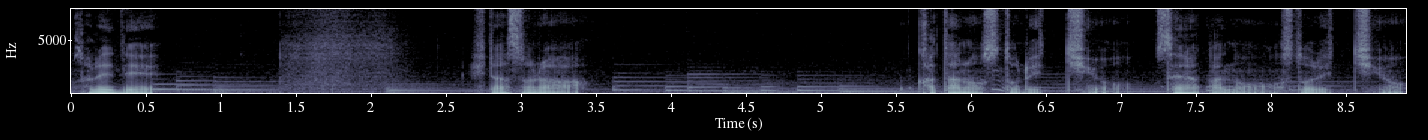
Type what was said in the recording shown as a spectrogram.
それでひたすら肩のストレッチを背中のストレッチを、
